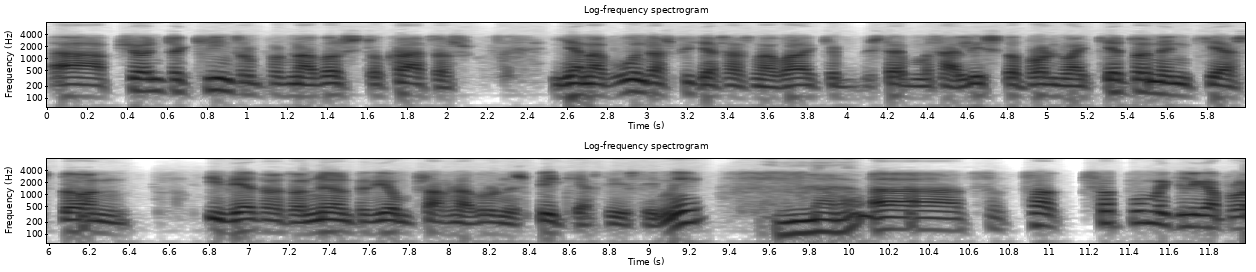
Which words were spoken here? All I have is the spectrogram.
α, ποιο είναι το κίνητρο που πρέπει να δώσει το κράτος για να βγουν τα σπίτια αυτά στην αγορά και που πιστεύουμε θα λύσει το πρόβλημα και των ενοικιαστών ιδιαίτερα των νέων παιδιών που ψάχνουν να βρουν σπίτια αυτή τη στιγμή. Ναι, ναι. θα, θα, πούμε και λίγα προ,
